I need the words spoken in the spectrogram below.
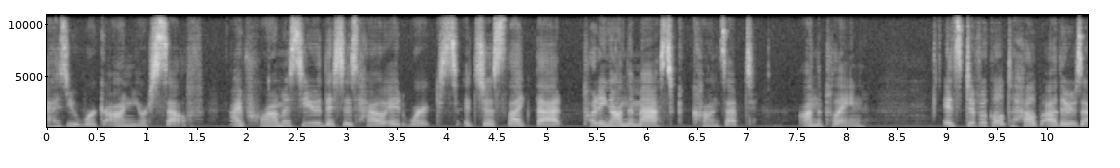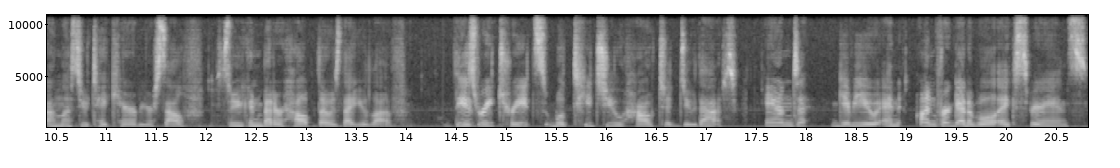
as you work on yourself. I promise you, this is how it works. It's just like that putting on the mask concept on the plane. It's difficult to help others unless you take care of yourself so you can better help those that you love. These retreats will teach you how to do that and give you an unforgettable experience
